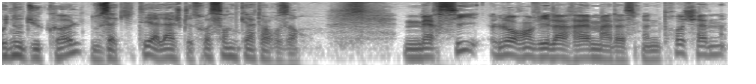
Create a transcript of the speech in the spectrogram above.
Bruno Ducol nous a quittés à l'âge de 74 ans. Merci Laurent Villarem, à la semaine prochaine.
